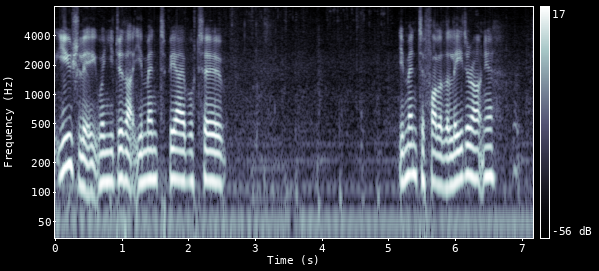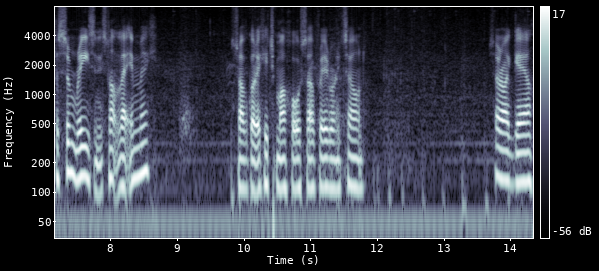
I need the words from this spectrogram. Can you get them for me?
usually when you do that you're meant to be able to you're meant to follow the leader aren't you? For some reason it's not letting me. So I've got to hitch my horse over here on its own. It's alright Gail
